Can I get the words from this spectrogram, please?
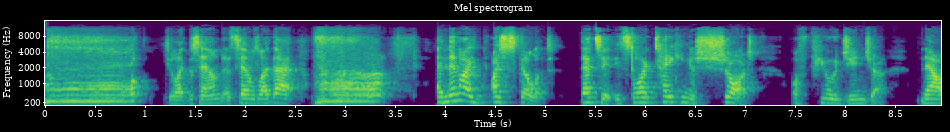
Do you like the sound? It sounds like that. And then I, I scull it. That's it. It's like taking a shot of pure ginger. Now,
